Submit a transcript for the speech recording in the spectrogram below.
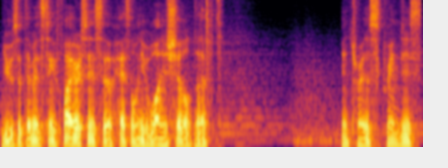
use a devastating fire since it has only one shell left. And try to screen this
